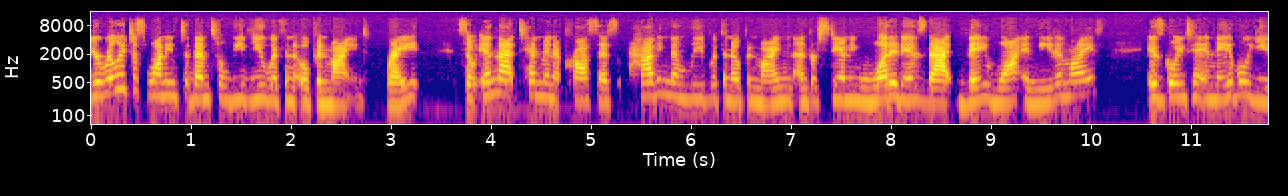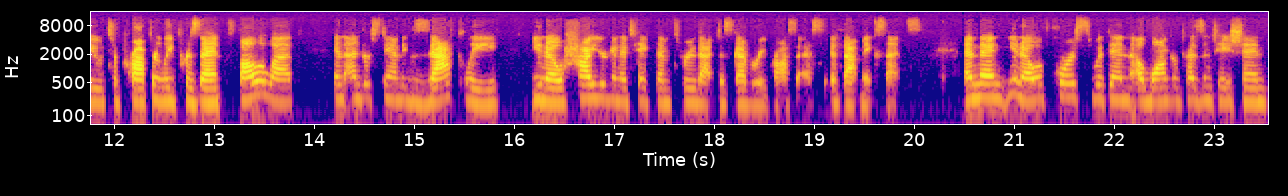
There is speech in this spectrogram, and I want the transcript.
you're really just wanting to them to leave you with an open mind, right? So in that 10 minute process, having them leave with an open mind and understanding what it is that they want and need in life is going to enable you to properly present, follow up, and understand exactly you know how you're going to take them through that discovery process if that makes sense and then you know of course within a longer presentation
